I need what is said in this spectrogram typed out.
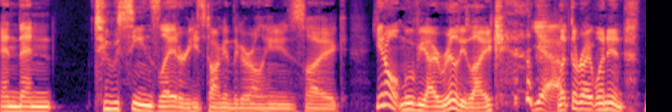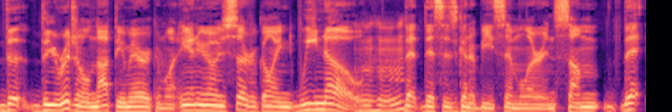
And then two scenes later, he's talking to the girl, and he's like, "You know what movie I really like? Yeah. Let the Right One In, the the original, not the American one." And you know, he's sort of going, "We know Mm-hmm. that this is going to be similar in some that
